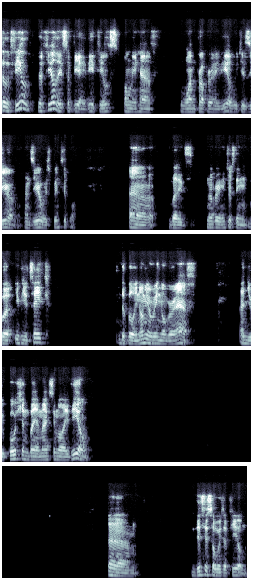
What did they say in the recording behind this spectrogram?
So the field, the field is a PID. Fields only have one proper ideal, which is zero, and zero is principal. Uh, but it's not very interesting. But if you take the polynomial ring over F and you quotient by a maximal ideal, um, this is always a field.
